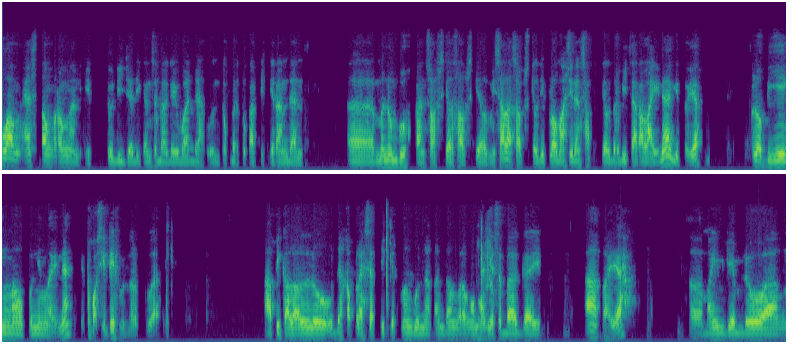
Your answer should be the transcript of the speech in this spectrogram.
long as tongkrongan itu dijadikan sebagai wadah untuk bertukar pikiran dan eh, menumbuhkan soft skill soft skill misalnya soft skill diplomasi dan soft skill berbicara lainnya gitu ya lobbying maupun yang lainnya itu positif menurut gua tapi kalau lu udah kepleset dikit menggunakan tongkrongan hanya sebagai apa ya eh, main game doang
